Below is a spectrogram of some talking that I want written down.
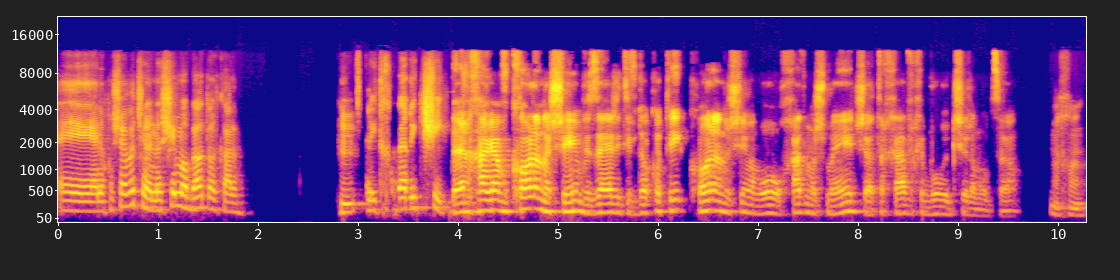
אה, אני חושבת שלנשים הרבה יותר קל. להתחבר רגשית. דרך אגב, כל הנשים, וזה אלי תבדוק אותי, כל הנשים אמרו חד משמעית שאתה חייב חיבור רגשי למוצר. נכון.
